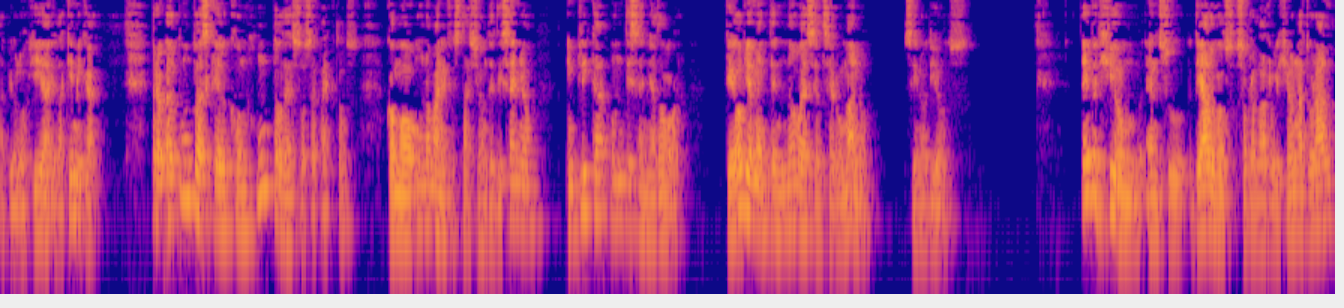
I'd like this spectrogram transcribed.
la biología y la química, pero el punto es que el conjunto de esos efectos, como una manifestación de diseño, implica un diseñador, que obviamente no es el ser humano, sino Dios. David Hume, en su Diálogos sobre la religión natural,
